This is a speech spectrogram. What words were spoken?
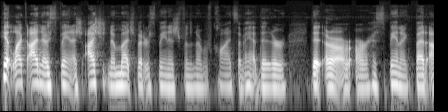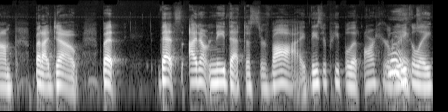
hit like I know Spanish. I should know much better Spanish for the number of clients I've had that are that are, are Hispanic, but um but I don't. But that's I don't need that to survive. These are people that aren't here Right. legally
